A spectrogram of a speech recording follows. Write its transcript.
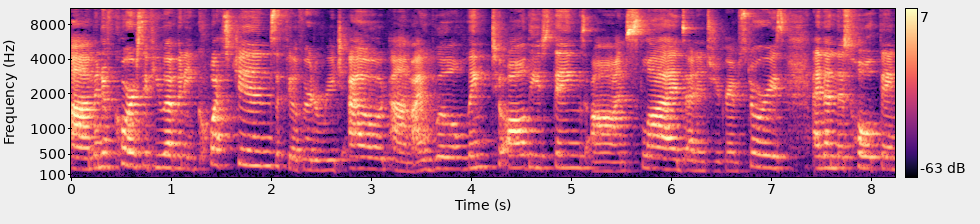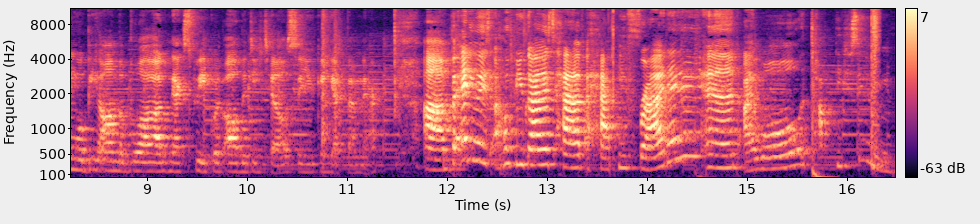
Um, and of course, if you have any questions, feel free to reach out. Um, I will link to all these things on slides on Instagram stories. And then this whole thing will be on the blog next week with all the details so you can get them there. Um, but anyways, I hope you guys have a happy Friday and I will talk to you soon.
